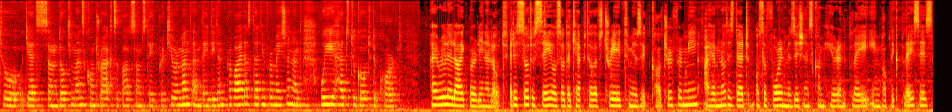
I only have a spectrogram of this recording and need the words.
to get some documents, contracts about some state procurement, and they didn't provide us that information, and we had to go to the court. I really like Berlin a lot. It is, so to say, also the capital of street music culture for me. I have noticed that also foreign musicians come here and play in public places,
